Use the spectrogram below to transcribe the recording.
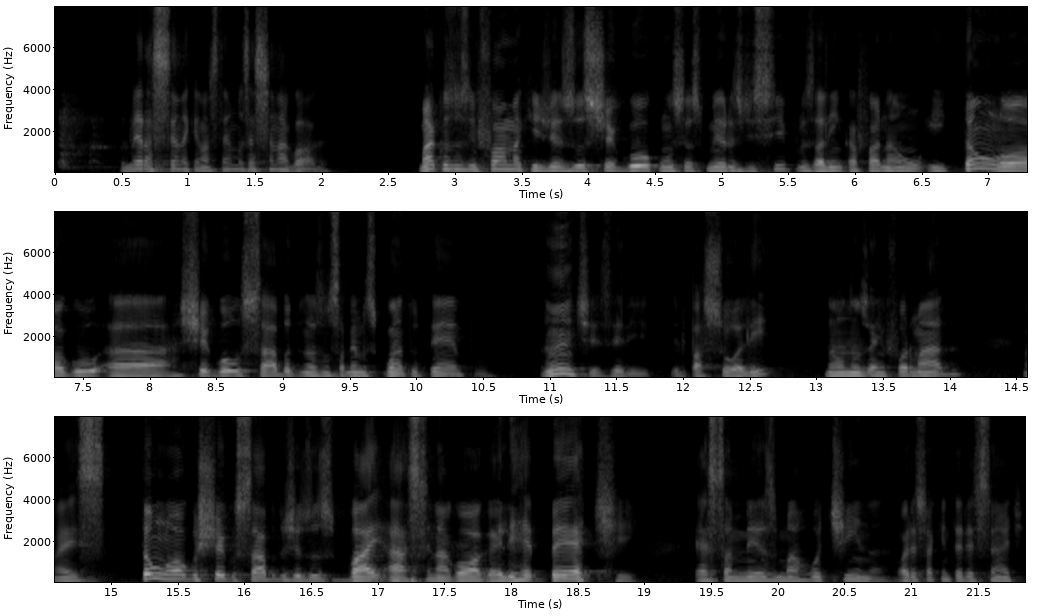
a primeira cena que nós temos é a sinagoga. Marcos nos informa que Jesus chegou com os seus primeiros discípulos ali em Cafarnaum e tão logo ah, chegou o sábado, nós não sabemos quanto tempo antes ele, ele passou ali, não nos é informado, mas tão logo chega o sábado, Jesus vai à sinagoga, ele repete essa mesma rotina. Olha só que interessante.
